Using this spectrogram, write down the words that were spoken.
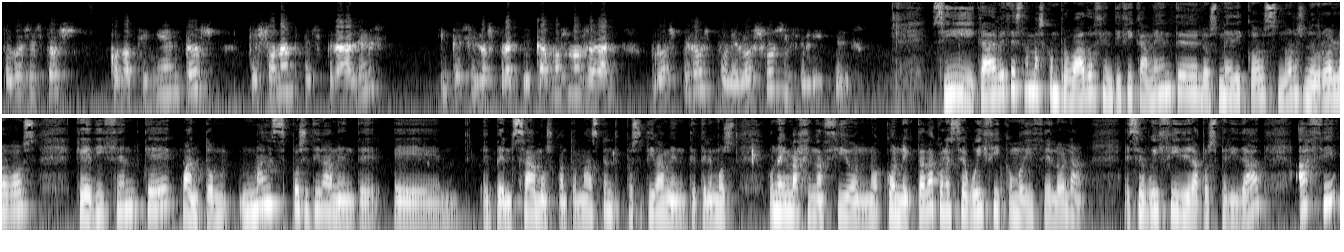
todos estos conocimientos que son ancestrales y que si los practicamos nos harán prósperos, poderosos y felices. Sí, cada vez está más comprobado científicamente, los médicos, no los neurólogos, que dicen que cuanto más positivamente eh, pensamos, cuanto más positivamente tenemos una imaginación ¿no? conectada con ese wifi, como dice Lola, ese wifi de la prosperidad, hace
